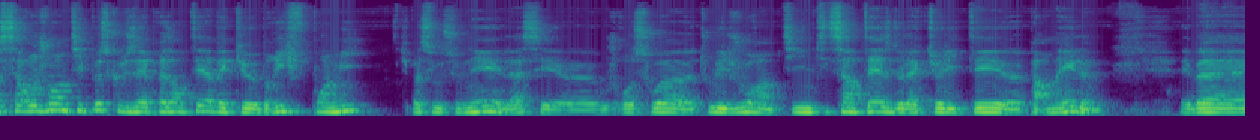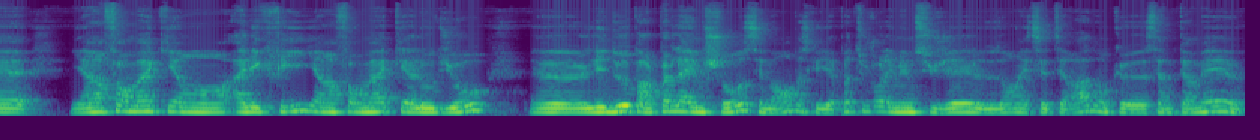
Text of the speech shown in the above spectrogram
ça, rejoint un petit peu ce que je vous avais présenté avec brief.me. Je sais pas si vous vous souvenez, là c'est où je reçois tous les jours un petit, une petite synthèse de l'actualité par mail. Et eh ben, il y a un format qui est à l'écrit, il y a un format qui est à l'audio. Les deux parlent pas de la même chose, c'est marrant parce qu'il n'y a pas toujours les mêmes sujets dedans, etc. Donc ça me permet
